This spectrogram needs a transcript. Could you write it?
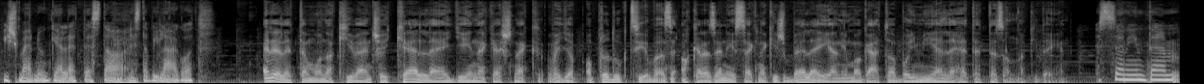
ismernünk kellett ezt a, uh-huh. ezt a világot erre lettem volna kíváncsi, hogy kell-e egy énekesnek, vagy a, a produkcióban, akár a zenészeknek is beleélni magát abba, hogy milyen lehetett ez annak idején? Szerintem,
